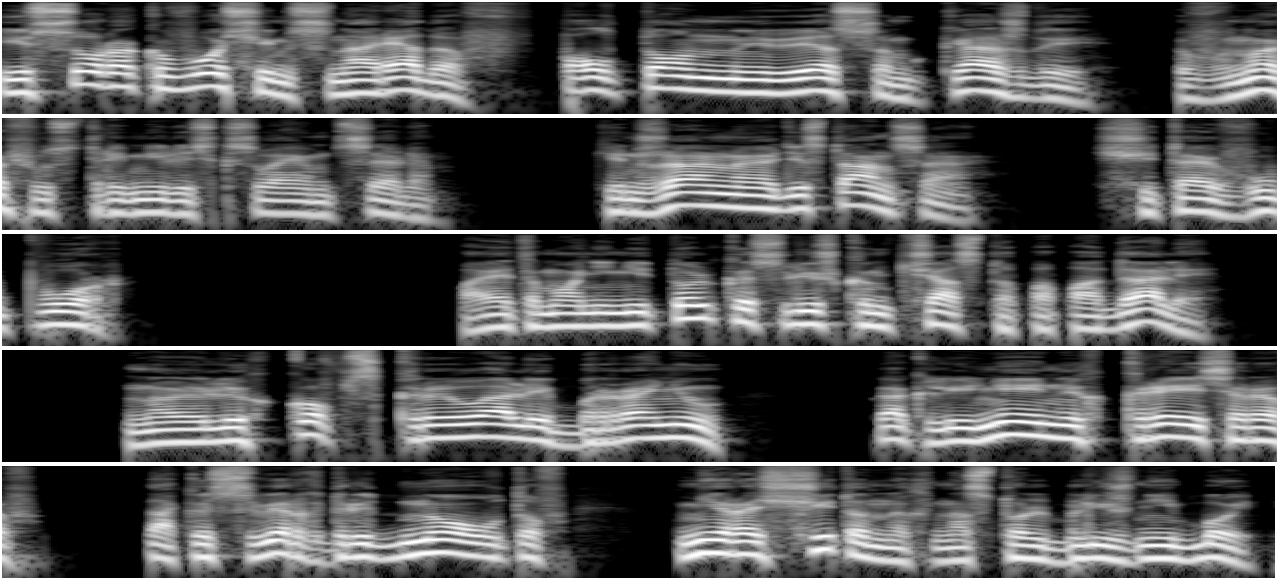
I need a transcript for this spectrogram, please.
и 48 снарядов, полтонны весом каждый, вновь устремились к своим целям. Кинжальная дистанция, считай, в упор. Поэтому они не только слишком часто попадали, но и легко вскрывали броню как линейных крейсеров, так и сверхдредноутов — не рассчитанных на столь ближний бой.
